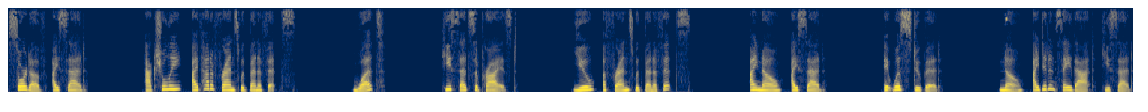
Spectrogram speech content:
Sort of, I said. Actually, I've had a friends with benefits. What? He said surprised. You, a friends with benefits? I know, I said. It was stupid. No, I didn't say that, he said.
